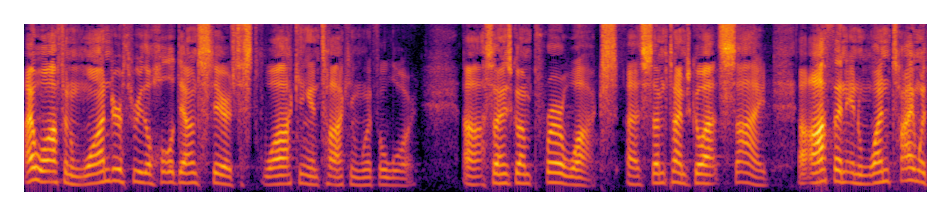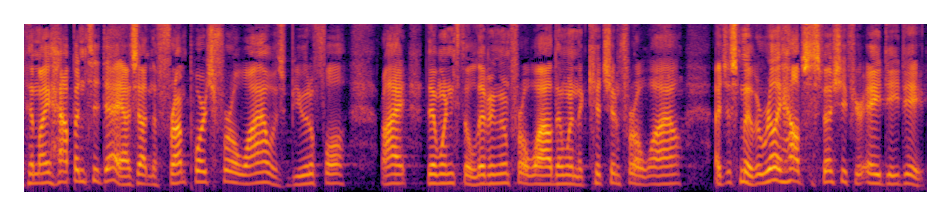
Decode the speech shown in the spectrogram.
I will often wander through the whole downstairs, just walking and talking with the Lord. Uh, sometimes go on prayer walks. Uh, sometimes go outside. Uh, often in one time with him, I happened today. I was out in the front porch for a while. It was beautiful, right? Then went into the living room for a while. Then went in the kitchen for a while. I just move. It really helps, especially if you're ADD.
